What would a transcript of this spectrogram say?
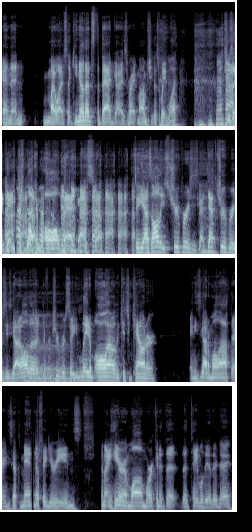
And then my wife's like, you know, that's the bad guys, right, mom? She goes, wait, what? She's like, yeah, you just bought him all bad guy stuff. So he has all these troopers. He's got death troopers. He's got all the different troopers. So he laid them all out on the kitchen counter, and he's got them all out there. And he's got the Mando figurines. And I hear him while I'm working at the the table the other day.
